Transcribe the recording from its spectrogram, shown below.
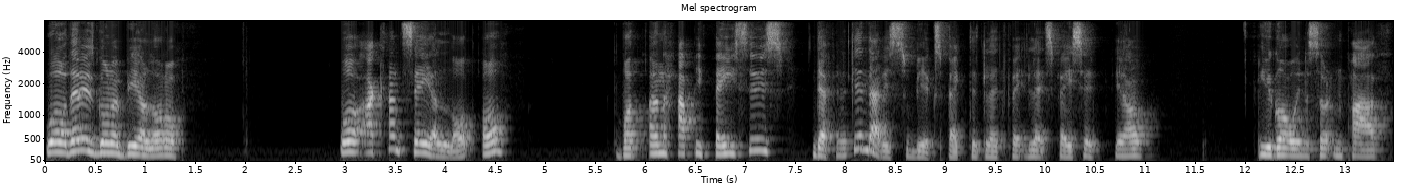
Well, there is going to be a lot of, well, I can't say a lot of, but unhappy faces, definitely. And that is to be expected. Let, let's face it, you know, you go in a certain path,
